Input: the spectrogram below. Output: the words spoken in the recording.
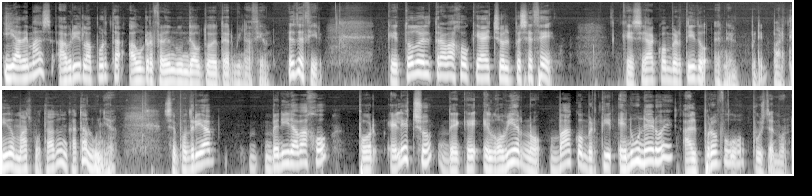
y además abrir la puerta a un referéndum de autodeterminación. Es decir, que todo el trabajo que ha hecho el PSC, que se ha convertido en el partido más votado en Cataluña, se podría venir abajo por el hecho de que el gobierno va a convertir en un héroe al prófugo Puigdemont.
